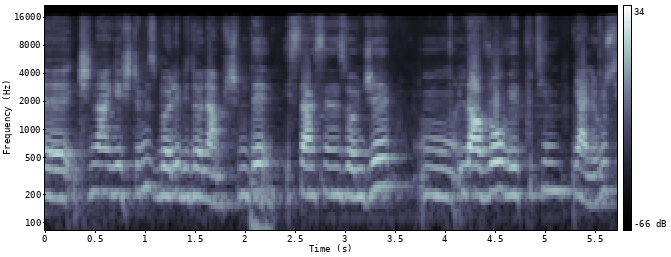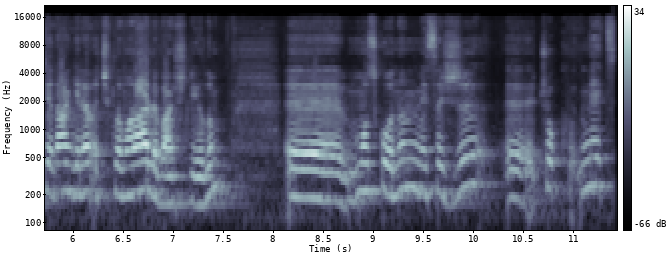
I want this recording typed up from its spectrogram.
e, içinden geçtiğimiz böyle bir dönem. Şimdi isterseniz önce Lavrov ve Putin yani Rusya'dan gelen açıklamalarla başlayalım. E, Moskova'nın mesajı e, çok net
